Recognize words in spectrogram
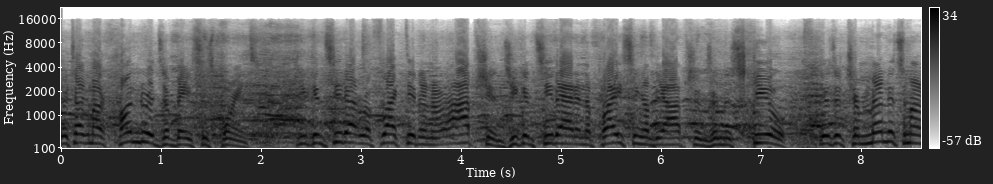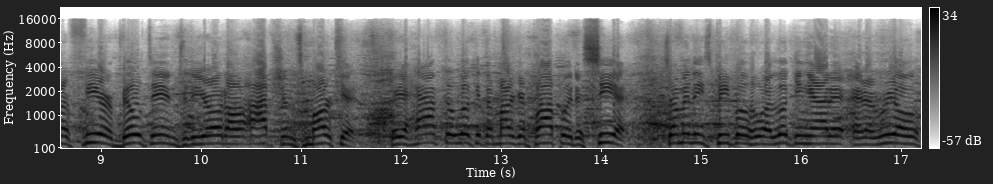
We're talking about hundreds of basis points. You can see that reflected in our options. You can see that in the pricing of the options and the skew. There's a tremendous amount of fear built into the Eurodollar options market. But you have to look at the market properly to see it. Some of these people who are looking at it in a real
